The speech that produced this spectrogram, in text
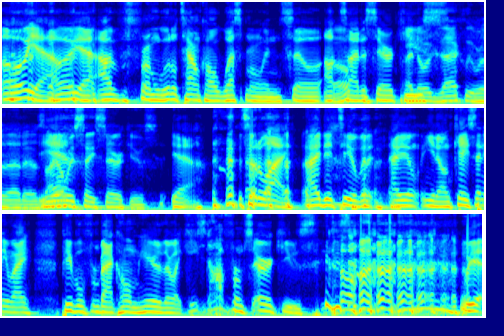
oh yeah, oh yeah. I was from a little town called Westmoreland, so outside Oh, of Syracuse. I know exactly where that is. I always say Syracuse. Yeah, so do I. I did too, but I, you know, in case anyway, people from back home here, they're like, he's not from Syracuse. we,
